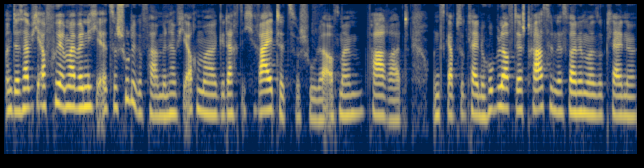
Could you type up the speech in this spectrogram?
und das habe ich auch früher immer, wenn ich äh, zur Schule gefahren bin, habe ich auch immer gedacht, ich reite zur Schule auf meinem Fahrrad. Und es gab so kleine Hubbel auf der Straße und das waren immer so kleine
